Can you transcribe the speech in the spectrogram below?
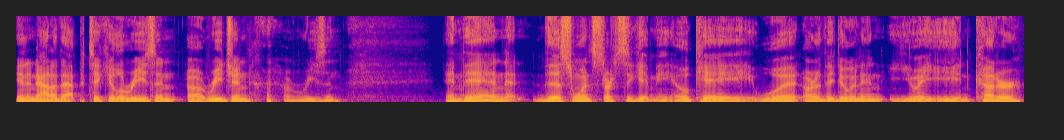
in and out of that particular reason uh, region reason. And then this one starts to get me. Okay, what are they doing in UAE and Qatar?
